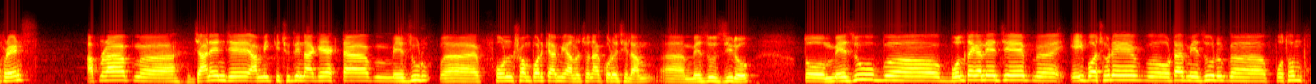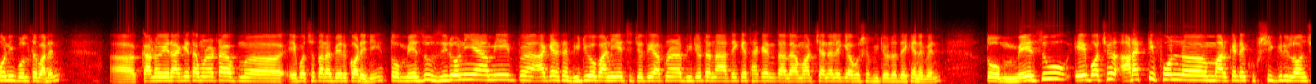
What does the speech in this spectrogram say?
ফ্রেন্ডস আপনারা জানেন যে আমি কিছুদিন আগে একটা মেজুর ফোন সম্পর্কে আমি আলোচনা করেছিলাম মেজু জিরো তো মেজু বলতে গেলে যে এই বছরে ওটা মেজুর প্রথম ফোনই বলতে পারেন। কারণ এর আগে তেমন একটা এবছর তারা বের করেনি। তো মেজু জিরো নিয়ে আমি আগে একটা ভিডিও বানিয়েছি। যদি আপনারা ভিডিওটা না দেখে থাকেন, তাহলে আমার চ্যানেলে গিয়ে অবশ্যই ভিডিওটা দেখে নেবেন। তো মেজু এবছর আরেকটি ফোন মার্কেটে খুব শীঘ্রই লঞ্চ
